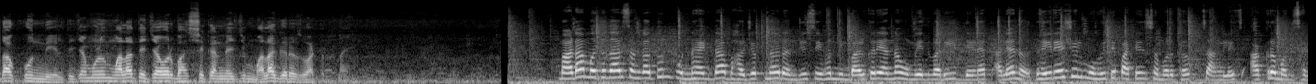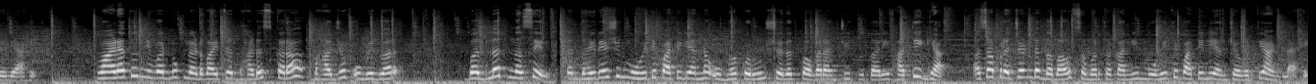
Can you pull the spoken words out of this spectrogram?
दाखवून देईल. त्याच्यामुळे मला त्याच्यावर भाष्य करण्याची मला गरज वाटत नाही. माडा मतदारसंघातून पुन्हा एकदा भाजपनं रणजितसिंह निंबाळकर यांना उमेदवारी देण्यात आल्यानं धैर्यशील मोहिते पाटील समर्थक चांगलेच आक्रमक झालेले आहेत. वाड्यातून निवडणूक लढवायचं धाडस करा भाजप उमेदवार बदलत नसेल तर धैर्यशील मोहिते पाटील यांना उभं करून शरद पवारांची तुतारी हाती घ्या असा प्रचंड दबाव समर्थकांनी मोहिते पाटील यांच्यावरती आणला आहे.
